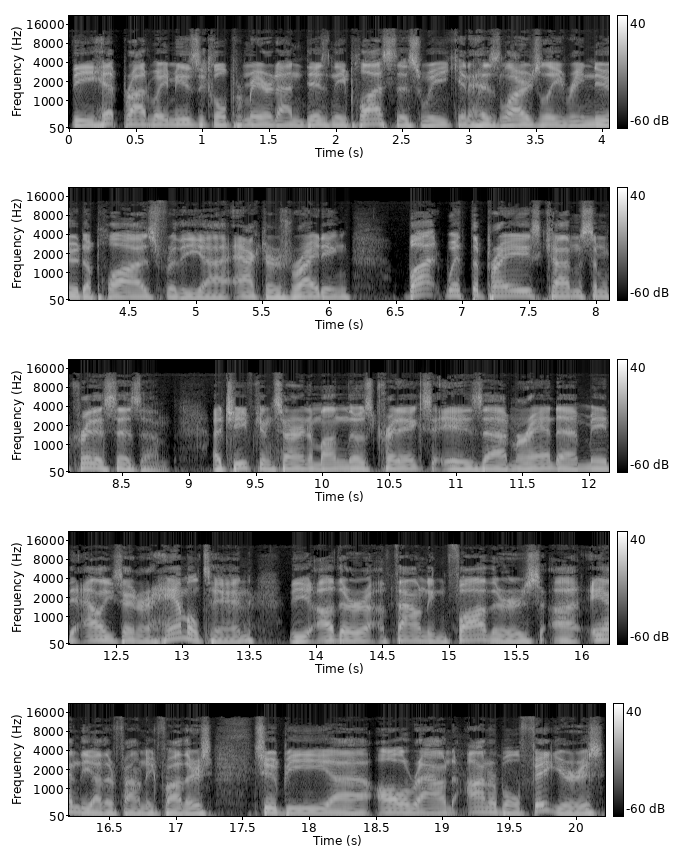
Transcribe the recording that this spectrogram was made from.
The hit Broadway musical premiered on Disney Plus this week and has largely renewed applause for the uh, actor's writing. But with the praise comes some criticism. A chief concern among those critics is uh, Miranda made Alexander Hamilton, the other founding fathers, uh, and the other founding fathers, to be uh, all around honorable figures,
